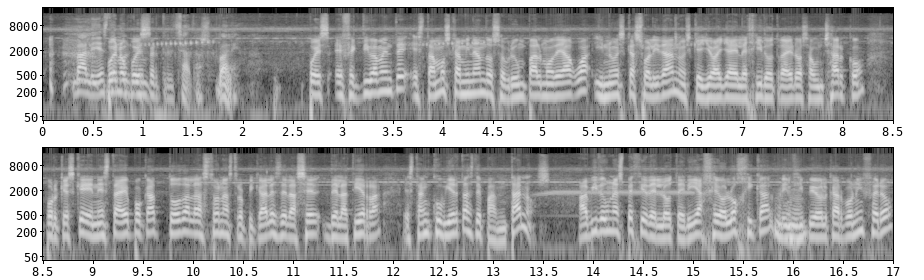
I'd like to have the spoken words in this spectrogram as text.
Vale, ya estamos Bueno, pues- bien pertrechados. Vale. Pues efectivamente estamos caminando sobre un palmo de agua y no es casualidad, no es que yo haya elegido traeros a un charco, porque es que en esta época todas las zonas tropicales de la, de la Tierra están cubiertas de pantanos. Ha habido una especie de lotería geológica al principio del Carbonífero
